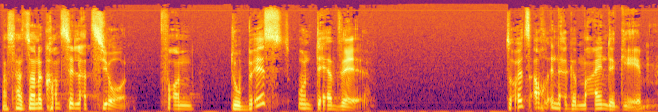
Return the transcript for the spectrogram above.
Das hat so eine Konstellation von du bist und der will. Soll es auch in der Gemeinde geben.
